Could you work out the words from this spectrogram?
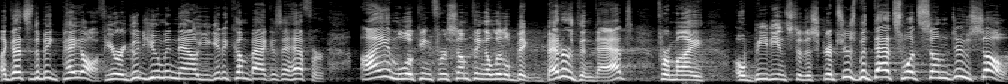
Like that's the big payoff. You're a good human now, you get to come back as a heifer. I am looking for something a little bit better than that for my obedience to the scriptures, but that's what some do. So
